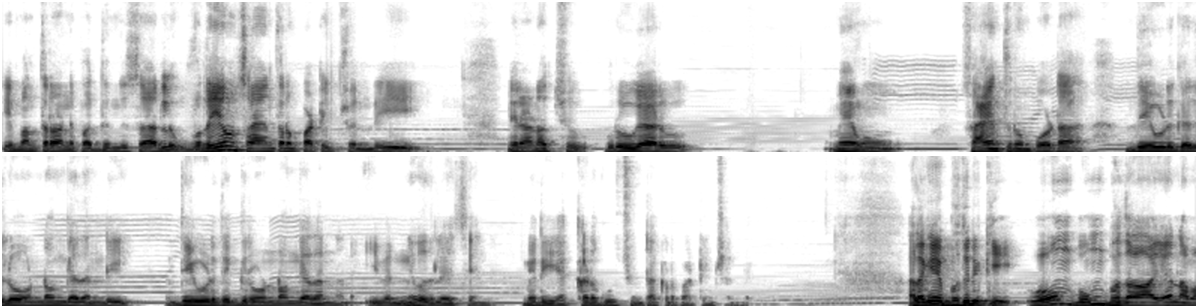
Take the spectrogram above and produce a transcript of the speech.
ఈ మంత్రాన్ని పద్దెనిమిది సార్లు ఉదయం సాయంత్రం పఠించండి. మీరు అనొచ్చు. గురువుగారు మేము సాయంత్రం పూట దేవుడి గదిలో ఉండం కదండి దేవుడి దగ్గర ఉండం కదన్నది ఇవన్నీ వదిలేసేయండి. మీరు ఎక్కడ కూర్చుంటే అక్కడ పాటించండి అలాగే బుధుడికి ఓం బుం బుధాయ నమ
